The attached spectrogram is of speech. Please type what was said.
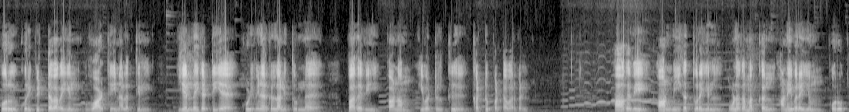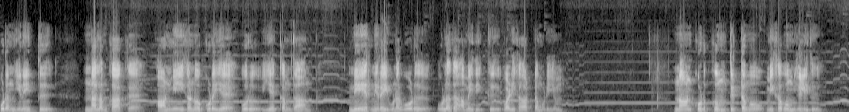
ஒரு குறிப்பிட்ட வகையில் வாழ்க்கை நலத்தில் எல்லை கட்டிய குழுவினர்கள் அளித்துள்ள பதவி பணம் இவற்றிற்கு கட்டுப்பட்டவர்கள். ஆகவே ஆன்மீகத் துறையில் உலக மக்கள் அனைவரையும் பொறுப்புடன் இணைத்து நலம் காக்க ஆன்மீக நோக்குடைய ஒரு இயக்கம்தான் நேர்நிறை உணர்வோடு உலக அமைதிக்கு வழிகாட்ட முடியும். நான் கொடுக்கும் திட்டமோ மிகவும் எளிது.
